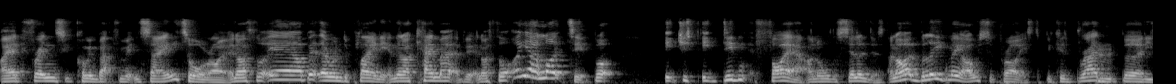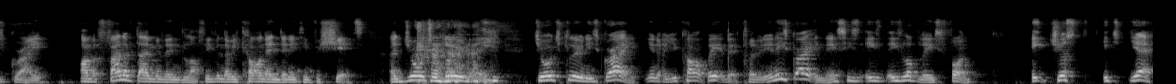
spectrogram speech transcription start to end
I had friends who coming back from it and saying it's all right, and I thought, yeah, I bet they're underplaying it. And then I came out of it and I thought, oh yeah, I liked it, but it just it didn't fire on all the cylinders. And I believe me, I was surprised because Brad hmm. Bird is great. I'm a fan of Damon Lindelof, even though he can't end anything for shit. And George Clooney, George Clooney's great. You know, you can't beat a bit of Clooney, and he's great in this. He's he's, he's lovely. He's fun it just it's yeah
